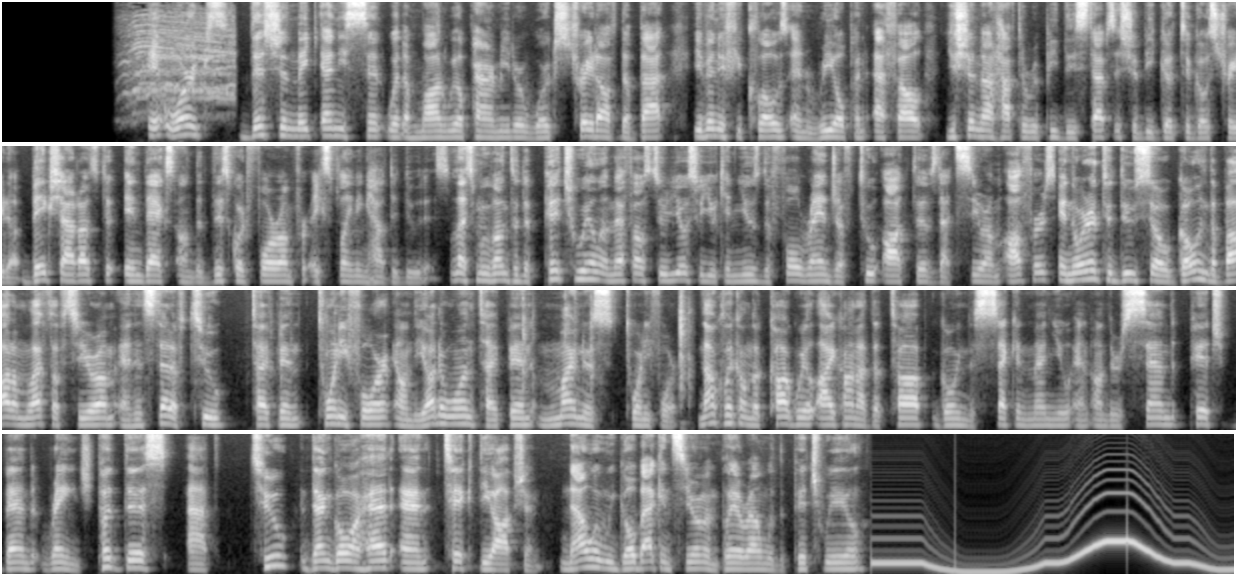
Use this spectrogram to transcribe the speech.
it works. This should make any synth with a mod wheel parameter work straight off the bat. Even if you close and reopen FL, you should not have to repeat these steps. It should be good to go straight up. Big shout outs to Index on the Discord forum for explaining how to do this. Let's move on to the pitch wheel in FL Studio so you can use the full range of two octaves that Serum offers. In order to do so, go in the bottom left of Serum and instead of two, type in 24. On the other one, type in minus 24. Now click on the cogwheel icon at the top, go in the second menu and under send pitch bend range. Put this at 2, then go ahead and tick the option. Now when we go back in Serum and play around with the pitch wheel,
